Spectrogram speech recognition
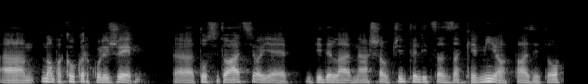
Um, no, pa kakorkoli že, uh, to situacijo je videla naša učiteljica za kemijo, pazi to,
